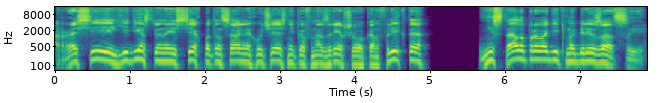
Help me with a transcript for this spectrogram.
Россия, единственная из всех потенциальных участников назревшего конфликта, не стала проводить мобилизации,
